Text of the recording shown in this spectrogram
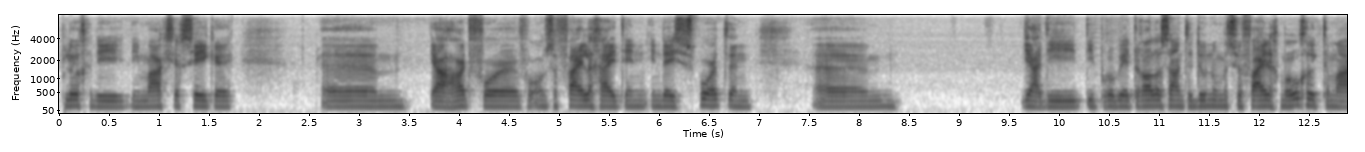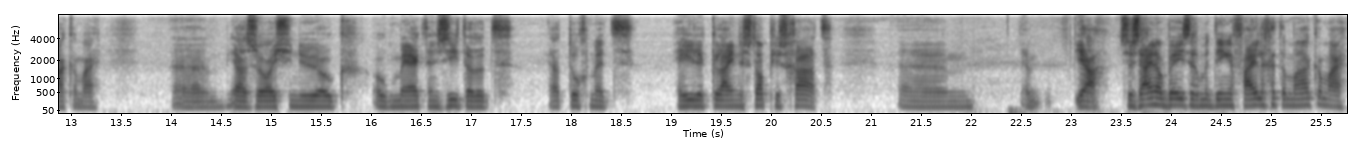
Plug, die, die maakt zich zeker um, ja, hard voor, voor onze veiligheid in, in deze sport. En um, ja, die, die probeert er alles aan te doen om het zo veilig mogelijk te maken. Maar ja, zoals je nu ook, ook merkt en ziet, dat het ja, toch met hele kleine stapjes gaat. Um, en ja, ze zijn al bezig met dingen veiliger te maken, maar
